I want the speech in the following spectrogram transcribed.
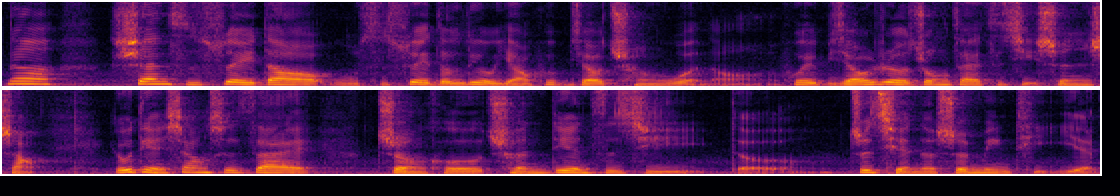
那三十岁到五十岁的六爻会比较沉稳哦，会比较热衷在自己身上，有点像是在整合沉淀自己的之前的生命体验。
